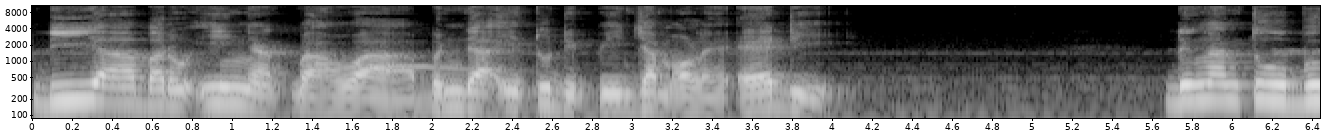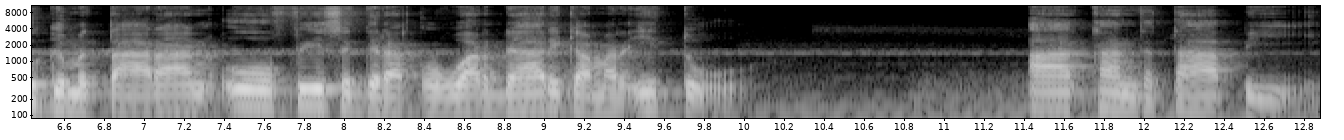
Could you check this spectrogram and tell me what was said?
dia baru ingat bahwa benda itu dipinjam oleh Edi. Dengan tubuh gemetaran, Ufi segera keluar dari kamar itu. Akan tetapi,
